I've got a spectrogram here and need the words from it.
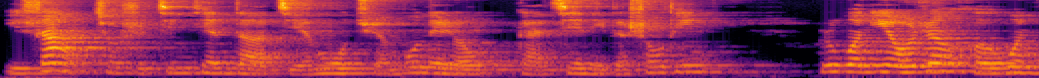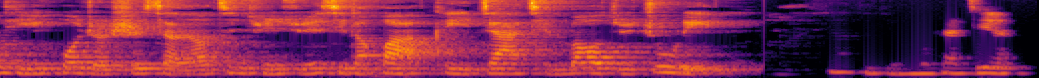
以上就是今天的节目全部内容，感谢你的收听。如果你有任何问题，或者是想要进群学习的话，可以加情报局助理。下期节目再见。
